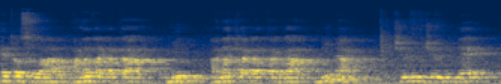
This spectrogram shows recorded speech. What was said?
テトスはあなた方あなた方が皆従順で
